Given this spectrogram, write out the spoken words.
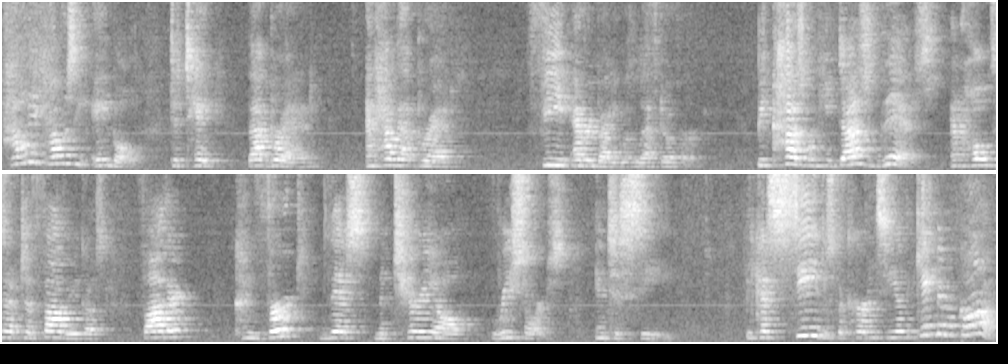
How, did, how was he able to take that bread and have that bread feed everybody with leftover? Because when he does this and holds it up to the Father, he goes, Father, convert this material resource into seed. Because seed is the currency of the kingdom of God.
